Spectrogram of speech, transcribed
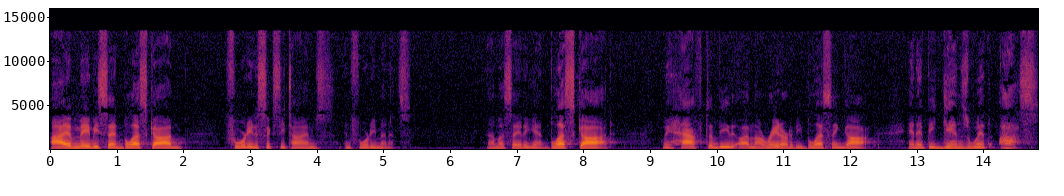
I have maybe said bless God 40 to 60 times in 40 minutes. I'm going to say it again. Bless God. We have to be on our radar to be blessing God. And it begins with us.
